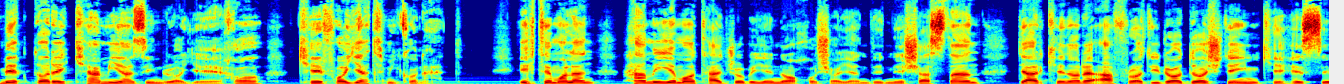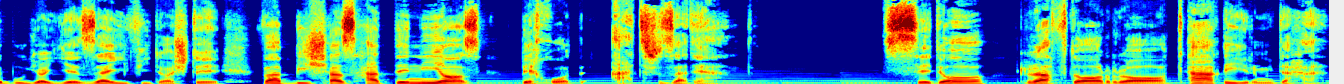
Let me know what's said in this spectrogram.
مقدار کمی از این رایه ها کفایت می کند. احتمالا همه ما تجربه ناخوشایند نشستن در کنار افرادی را داشته ایم که حس بویایی ضعیفی داشته و بیش از حد نیاز به خود عطر زدهاند. صدا رفتار را تغییر می دهد.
